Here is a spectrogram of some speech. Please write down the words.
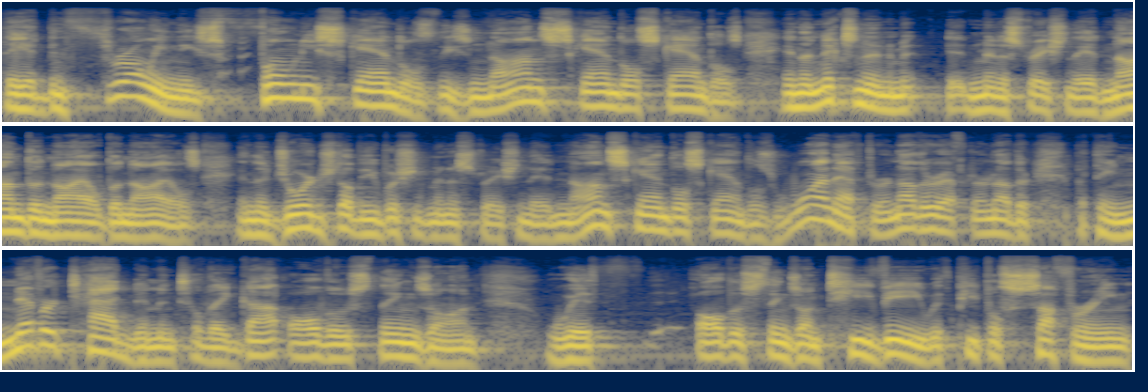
they had been throwing these phony scandals, these non scandal scandals. In the Nixon administration, they had non denial denials. In the George W. Bush administration, they had non scandal scandals, one after another after another, but they never tagged him until they got all those things on with all those things on TV with people suffering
